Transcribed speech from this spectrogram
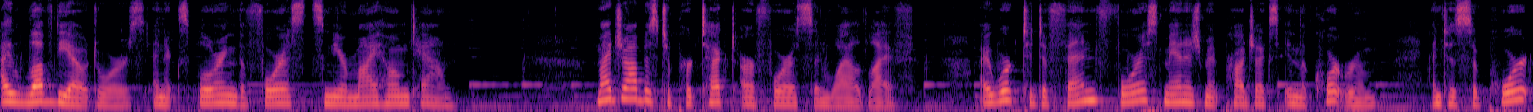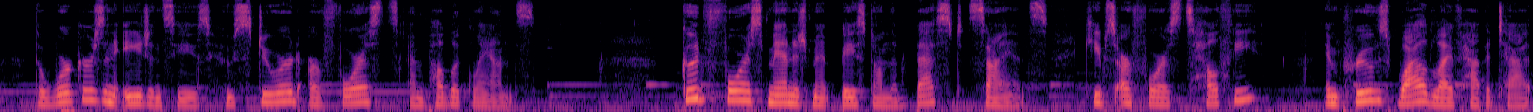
I love the outdoors and exploring the forests near my hometown. My job is to protect our forests and wildlife. I work to defend forest management projects in the courtroom and to support the workers and agencies who steward our forests and public lands. Good forest management based on the best science keeps our forests healthy, improves wildlife habitat,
